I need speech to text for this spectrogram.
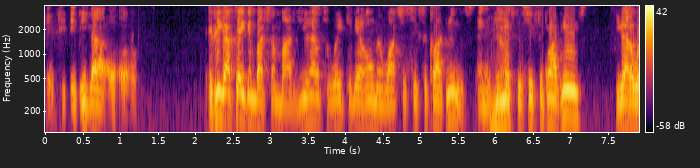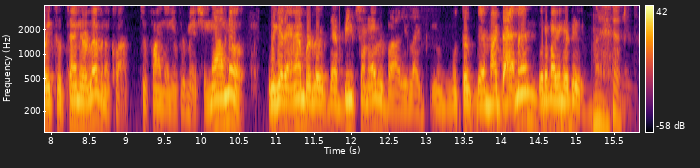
if if he got uh, if he got taken by somebody, you had to wait to get home and watch the six o'clock news. And if you missed the six o'clock news, you got to wait till ten or eleven o'clock to find that information. Now, no, we get an Amber Alert that beeps on everybody. Like, what the, am I Batman? What am I gonna do?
